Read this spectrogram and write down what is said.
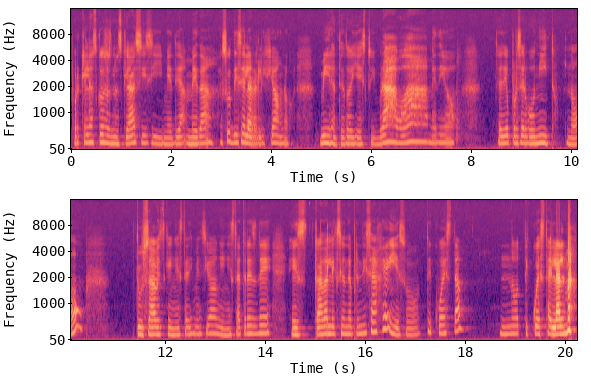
Porque las cosas no es que así, sí, me da, me da, eso dice la religión, ¿no? Mira, te doy esto y bravo, ah, me dio, te dio por ser bonito. No, tú sabes que en esta dimensión, en esta 3D, es cada lección de aprendizaje y eso te cuesta, no te cuesta el alma,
